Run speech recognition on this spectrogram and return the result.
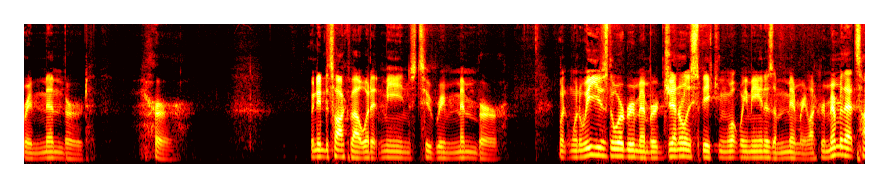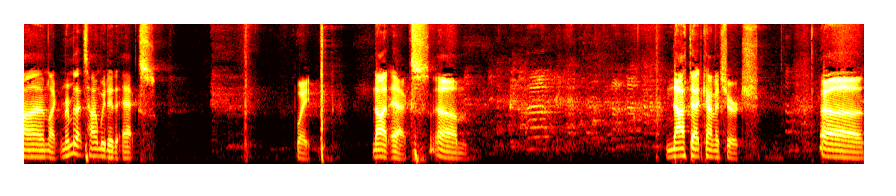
remembered her. We need to talk about what it means to remember when, when we use the word remember, generally speaking, what we mean is a memory. Like, remember that time? Like, remember that time we did X? Wait, not X. Um, not that kind of church. Uh,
